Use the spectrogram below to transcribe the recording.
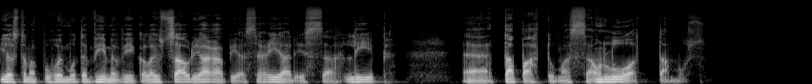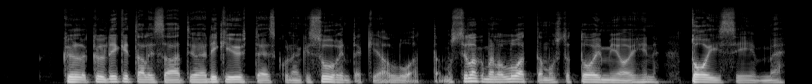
josta mä puhuin muuten viime viikolla just Saudi-Arabiassa, Riyadissa, Leap-tapahtumassa, on luottamus. Kyllä, kyllä digitalisaatio ja digiyhteiskunnankin suurin tekijä on luottamus. Silloin kun meillä on luottamusta toimijoihin, toisiimme,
